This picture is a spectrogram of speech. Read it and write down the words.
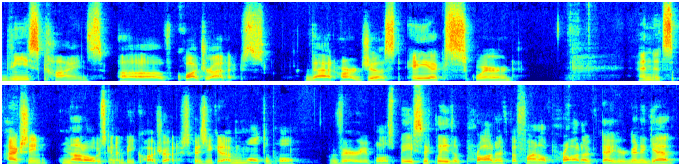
these kinds of quadratics that are just ax squared. And it's actually not always going to be quadratics because you could have multiple variables. Basically, the product, the final product that you're going to get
